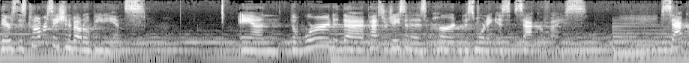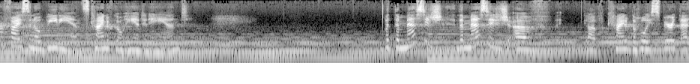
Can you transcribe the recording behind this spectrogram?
there's this conversation about obedience. And the word that Pastor Jason has heard this morning is sacrifice. Sacrifice and obedience kind of go hand in hand but the message the message of of kind of the holy spirit that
